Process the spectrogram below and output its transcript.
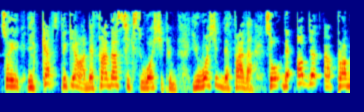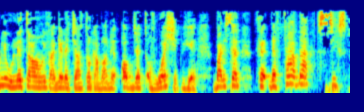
So he, he kept speaking about the father seeks to worship him. You worship the father. So the object, I probably will later on, if I get a chance, talk about the object of worship here. But he said the, the father seeks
